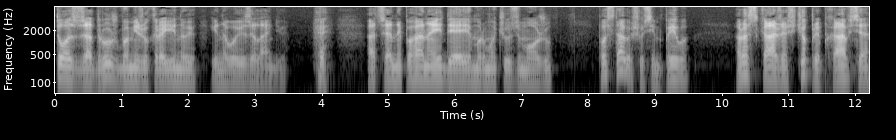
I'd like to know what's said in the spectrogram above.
тост за дружбу між Україною і Новою Зеландією. Хе, а це непогана ідея, мурмочу, зможу. Поставиш усім пиво, розкажеш, що припхався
